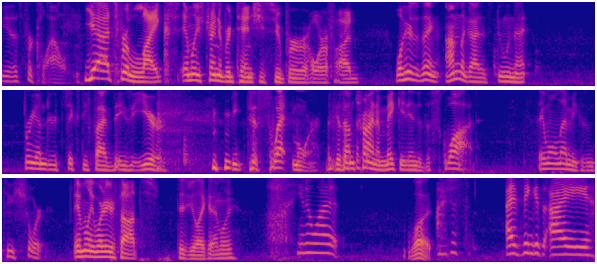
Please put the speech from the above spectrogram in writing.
Yeah, that's for clout. Yeah, it's for likes. Emily's trying to pretend she's super horrified. Well, here's the thing. I'm the guy that's doing that 365 days a year be, to sweat more because I'm trying to make it into the squad. They won't let me because I'm too short. Emily, what are your thoughts? Did you like it, Emily? You know what? What? I just I think it's I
